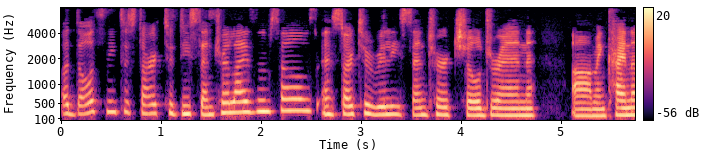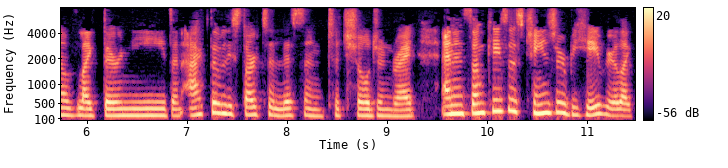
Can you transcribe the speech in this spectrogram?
adults need to start to decentralize themselves and start to really center children um, and kind of like their needs and actively start to listen to children right? And in some cases change their behavior. Like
